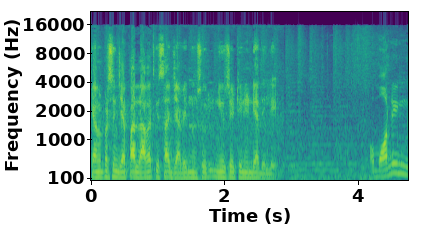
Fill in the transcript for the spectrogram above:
कैमरा पर्सन जयपाल रावत के साथ Javed Mansoori, news eighteen India, Delhi. और मॉर्निंग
